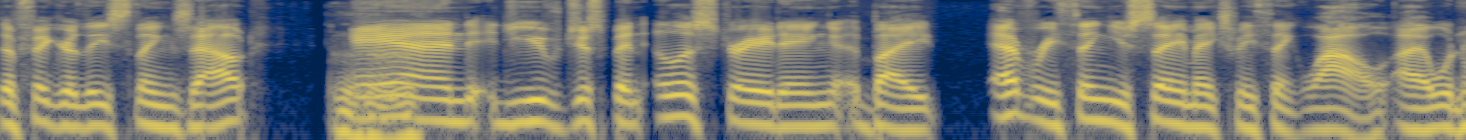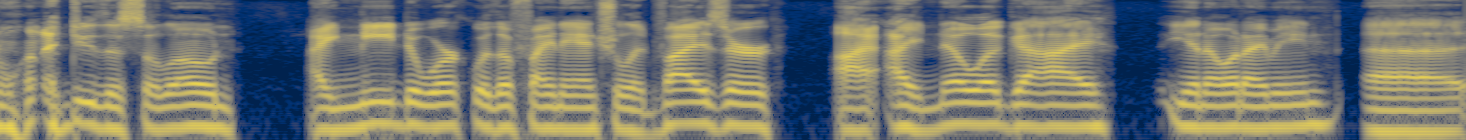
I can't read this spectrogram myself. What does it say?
to figure these things out. Mm-hmm. And you've just been illustrating by everything you say makes me think, wow, I wouldn't want to do this alone. I need to work with a financial advisor. I, I know a guy, you know what I mean? Uh,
